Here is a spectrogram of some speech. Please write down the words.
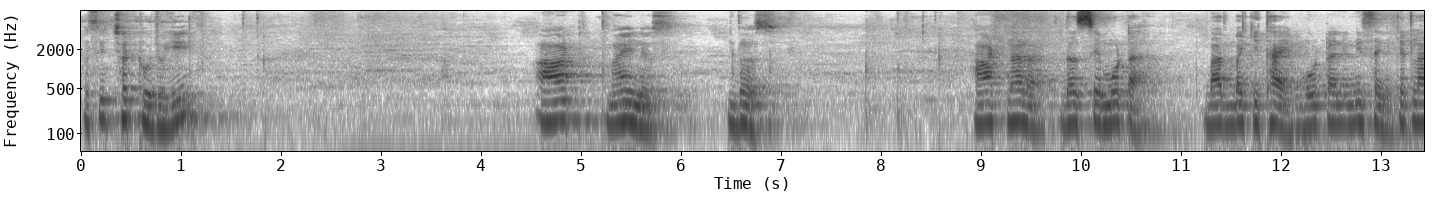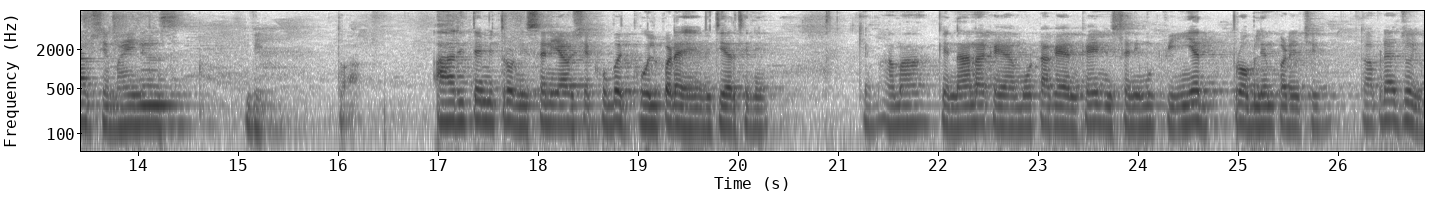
પછી છઠ્ઠું જોઈએ આઠ માઇનસ દસ આઠ નાના, દસ છે મોટા, બાદ બાકી થાય, મોટાની નિશાની કેટલા આવશે? માઇનસ બે. તો આ રીતે મિત્રો નિશાની આવશે. ખૂબ જ ભૂલ પડે છે વિદ્યાર્થીને. કે આમાં કે નાના કયા, મોટા કયા અને કઈ નિશાની મૂકવી, અહીંયા જ પ્રોબ્લેમ પડે છે. તો આપણે આ જોયું.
